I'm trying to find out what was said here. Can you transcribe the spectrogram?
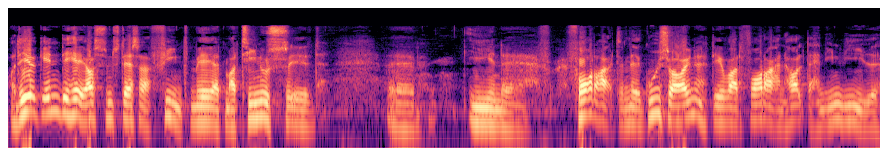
Og det er jo igen det her, jeg også synes, det er så fint med, at Martinus et, øh, i en øh, foredrag, der hedder Guds øjne, det var et foredrag, han holdt, da han indviede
